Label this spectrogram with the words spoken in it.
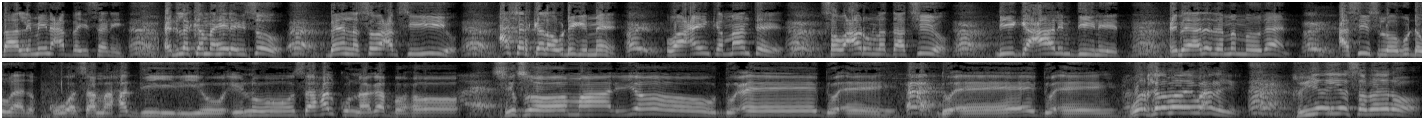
daalimiin cabbaysani. Cidlo kama helayso been la soo cabsiiyiyo. Cashar kale u dhigi mee waa caynka maante sawcarun la daadshiyo dhiigga caalim diineed. Cibaadada ma moodaan. Casiis loogu dhowaado. Kuwa samaxaddiidiyo inuu saxalku naga baxo. Shiikh soomaaliyow ducee war kalamaanay waxaa la yidhi riyo iyo sameynoo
